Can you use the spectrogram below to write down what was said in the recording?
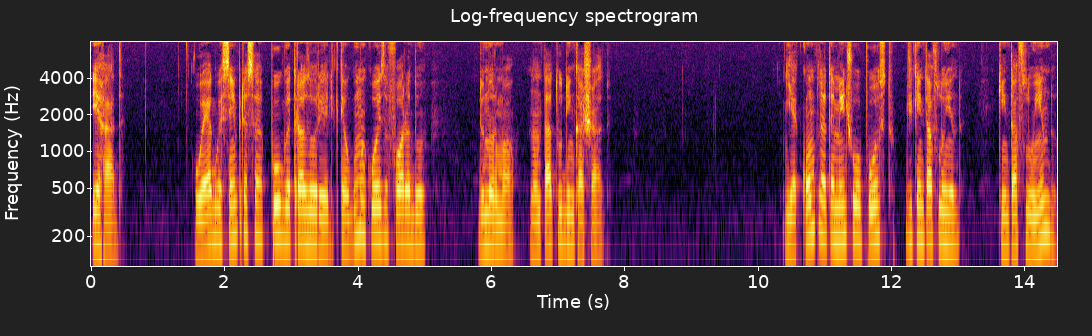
errada. O ego é sempre essa pulga atrás da orelha, que tem alguma coisa fora do, do normal. Não está tudo encaixado. E é completamente o oposto de quem está fluindo. Quem está fluindo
